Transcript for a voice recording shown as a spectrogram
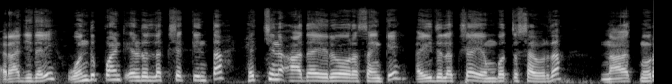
ರಾಜ್ಯದಲ್ಲಿ ಒಂದು ಪಾಯಿಂಟ್ ಎರಡು ಲಕ್ಷಕ್ಕಿಂತ ಹೆಚ್ಚಿನ ಆದಾಯ ಇರುವವರ ಸಂಖ್ಯೆ ಐದು ಲಕ್ಷ ಎಂಬತ್ತು ಸಾವಿರದ ನಾಲ್ಕುನೂರ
